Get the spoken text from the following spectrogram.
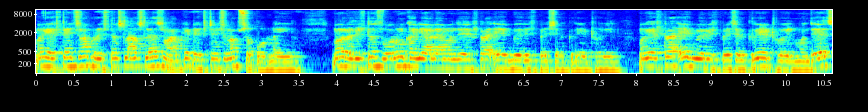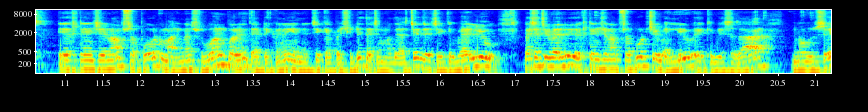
मग एक्सटेन्शन ऑफ रेजिस्टन्सला असल्यास मार्केट एक्सटेन्शन ऑफ सपोर्टला येईल. मग रेजिस्टन्स वरून खाली आलाय म्हणजे एक्स्ट्रा एक बेरीज प्रेशर क्रिएट होईल. मग एक्स्ट्रा एक बेरीज प्रेशर क्रिएट होईल म्हणजेच extension of support minus one पर्यंत या ठिकाणी येण्याची कॅपॅसिटी त्याच्यामध्ये असते ज्याची की व्हॅल्यू कशाची व्हॅल्यू एक्सटेन्शन ऑफ सपोर्टची व्हॅल्यू एकवीस हजार नऊशे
